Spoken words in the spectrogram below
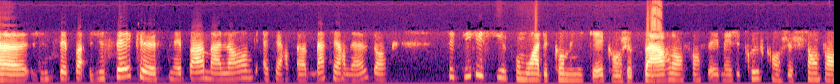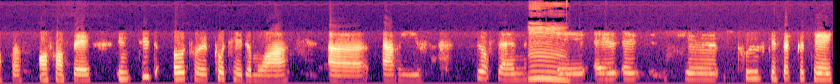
Euh, je ne sais pas, je sais que ce n'est pas ma langue maternelle, donc c'est difficile pour moi de communiquer quand je parle en français, mais je trouve quand je chante en français, une toute autre côté de moi arrive sur scène. Mm. Et, je, trouve que cette côté,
